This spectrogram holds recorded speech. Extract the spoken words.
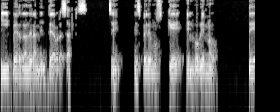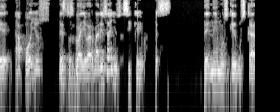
y verdaderamente abrazarlas. ¿sí? Esperemos que el gobierno dé apoyos. Esto va a llevar varios años, así que pues tenemos que buscar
